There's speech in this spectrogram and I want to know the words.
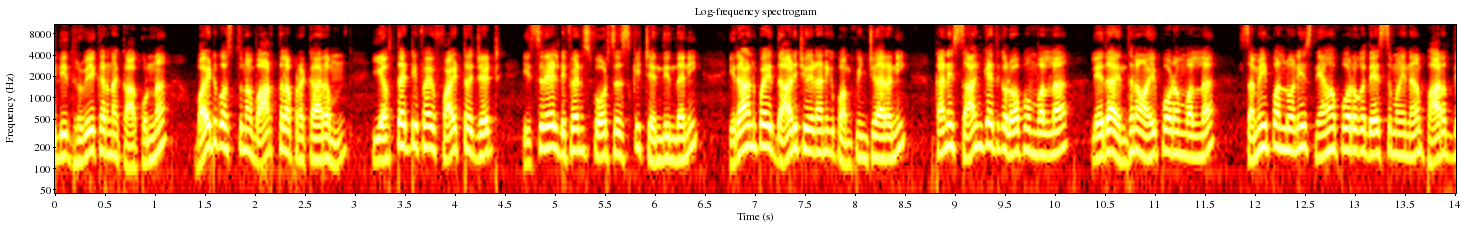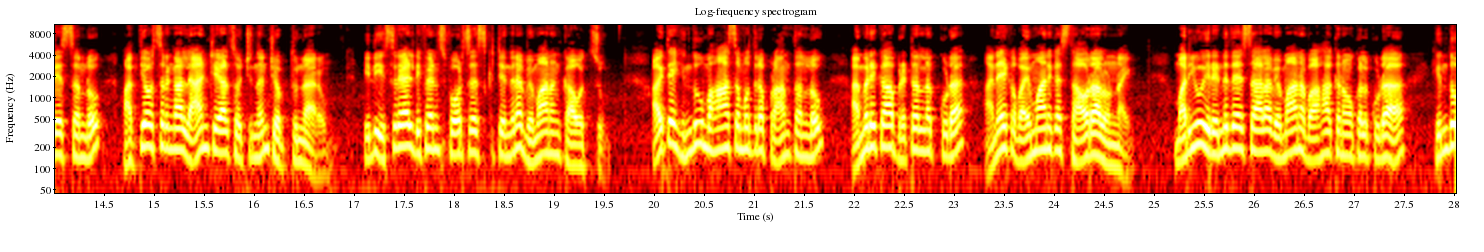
ఇది ధృవీకరణ కాకుండా బయటకు వస్తున్న వార్తల ప్రకారం ఈ F thirty five fighter jet Israel defence ఫోర్సెస్కి చెందిందని ఇరాన్పై దాడి చేయడానికి పంపించారని కానీ సాంకేతిక లోపం వల్ల లేదా ఇంధనం అయిపోవడం వల్ల సమీపంలోని స్నేహపూర్వక దేశమైన భారతదేశంలో అత్యవసరంగా ల్యాండ్ చేయాల్సి వచ్చిందని చెబుతున్నారు. ఇది ఇస్రాయెల్ డిఫెన్స్ ఫోర్సెస్కి చెందిన విమానం కావచ్చు. అయితే హిందూ మహాసముద్ర ప్రాంతంలో అమెరికా బ్రిటన్లకు కూడా అనేక వైమానిక స్థావరాలున్నాయి. మరియు ఈ రెండు దేశాల విమాన వాహక నౌకలు కూడా హిందూ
